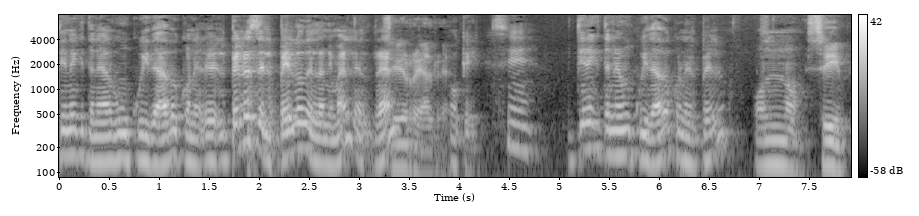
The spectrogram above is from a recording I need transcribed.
tiene que tener algún cuidado con el, el pelo es el pelo del animal, ¿el real? Sí, real, real. Ok. Sí. ¿Tiene que tener un cuidado con el pelo o no? Sí,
